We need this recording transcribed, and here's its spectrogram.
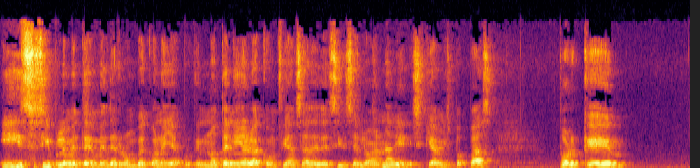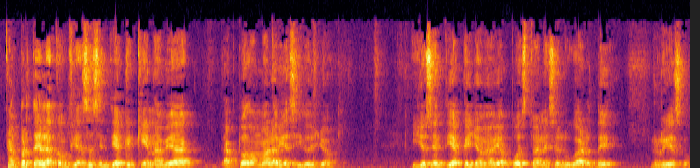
y simplemente me derrumbé con ella porque no tenía la confianza de decírselo a nadie, ni siquiera a mis papás, porque aparte de la confianza sentía que quien había actuado mal había sido yo. Y yo sentía que yo me había puesto en ese lugar de riesgo.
